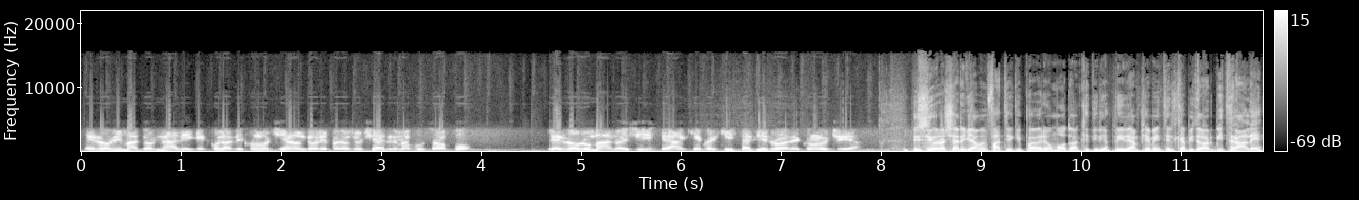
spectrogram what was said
errori madornali che con la tecnologia non dovrebbero succedere, ma purtroppo l'errore umano esiste anche per chi sta dietro la tecnologia. Sì, sì, ora ci arriviamo, infatti, perché poi avremo modo anche di riaprire ampiamente il capitolo arbitrale.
